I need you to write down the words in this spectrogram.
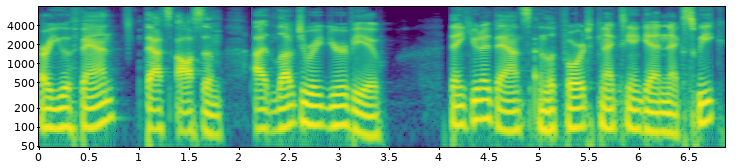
Are you a fan? That's awesome. I'd love to read your review. Thank you in advance and look forward to connecting again next week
